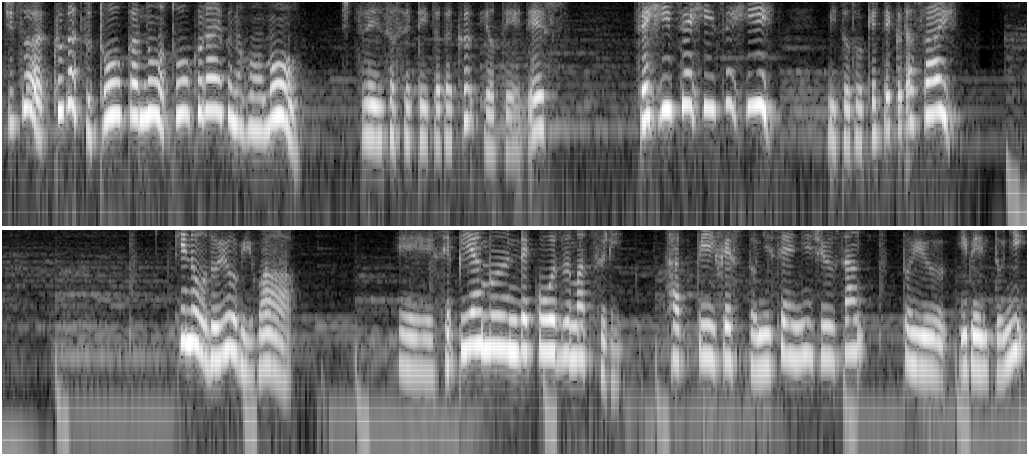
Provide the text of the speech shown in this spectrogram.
実は9月10日のトークライブの方も出演させていただく予定です。ぜひぜひぜひ見届けてください。昨日土曜日は、えーセピアムーンレコーズ祭りハッピーフェスト2023というイベントに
